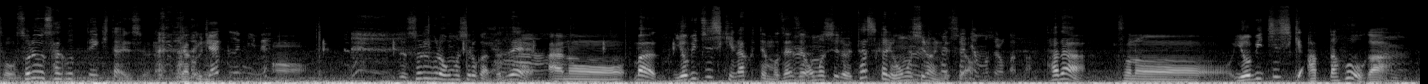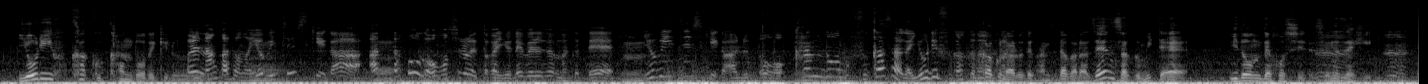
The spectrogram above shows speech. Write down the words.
そうそれを探っていきたいですよね。逆に。逆にね。うん。でそれぐらい面白かった。であのーまあ予備知識なくても全然面白い、確かに面白いんですよ、確かに面白かった。ただその予備知識あった方が、より深く感動できる。これなんかその予備知識があった方が面白いとかいうレベルじゃなくて、うん。予備知識があると感動の深さがより深くなる。深くなるって感じ。だから前作見て挑んでほしいですよね、うん。ぜひ、うんうん、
